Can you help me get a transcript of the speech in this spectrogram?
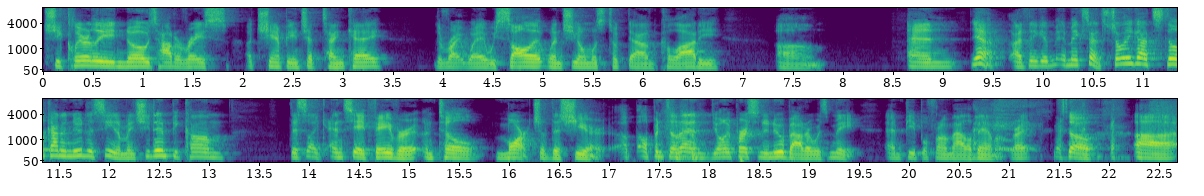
she clearly knows how to race a championship 10K the right way. We saw it when she almost took down Kelati. Um, and yeah, I think it, it makes sense. Chelangat still kind of new to the scene. I mean, she didn't become this like NCAA favorite until March of this year. Up, up until then, the only person who knew about her was me and people from Alabama, right? So uh,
